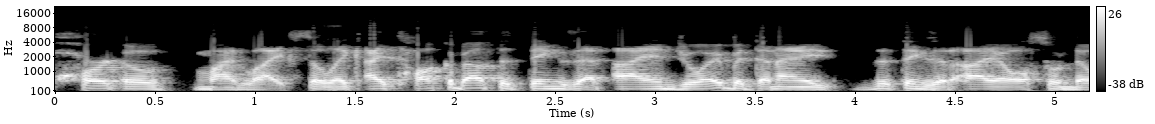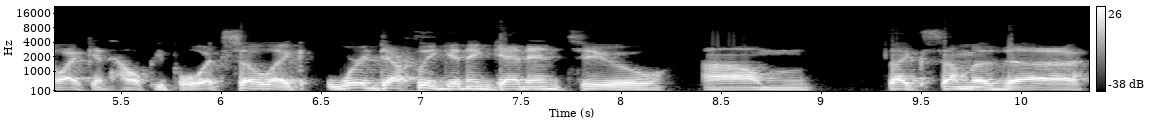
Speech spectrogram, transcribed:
part of my life. So like I talk about the things that I enjoy, but then I, the things that I also know I can help people with. So like we're definitely going to get into, um, like some of the,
